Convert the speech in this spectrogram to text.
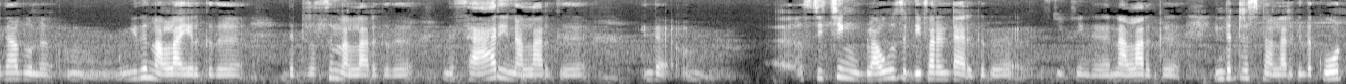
ஏதாவது ஒன்று இது நல்லா இருக்குது. இந்த ட்ரெஸ்ஸு நல்லா இருக்குது. இந்த சாரீ நல்லா இருக்குது இந்த ஸ்டிச்சிங் ப்ளவுஸ் டிஃப்ரெண்ட்டாக இருக்குது. ஸ்டிச்சிங்கு நல்லாயிருக்கு இந்த ட்ரெஸ் நல்லா இருக்குது இந்த கோட்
